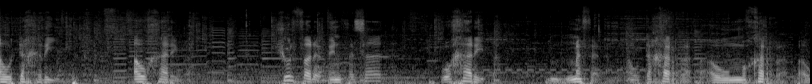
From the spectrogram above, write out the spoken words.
أو تخريب أو خربة شو الفرق بين فساد وخربة مثلا أو تخرب أو مخرب أو؟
